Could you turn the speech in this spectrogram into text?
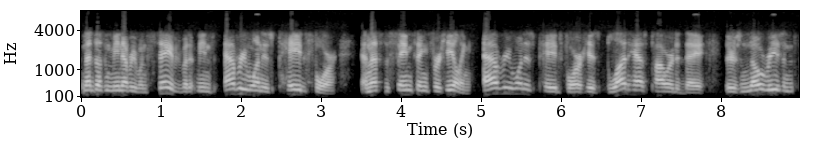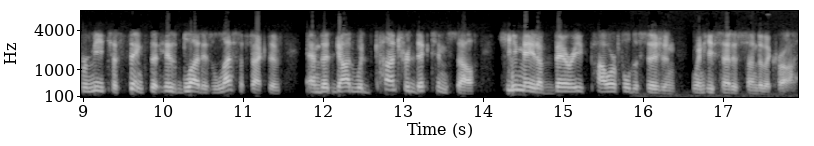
And that doesn't mean everyone's saved, but it means everyone is paid for. And that's the same thing for healing. Everyone is paid for. His blood has power today. There's no reason for me to think that his blood is less effective and that God would contradict himself. He made a very powerful decision when he sent his son to the cross.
